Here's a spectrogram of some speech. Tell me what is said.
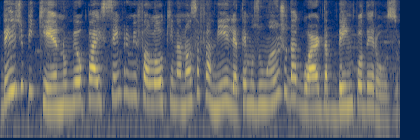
Desde pequeno, meu pai sempre me falou que na nossa família temos um anjo da guarda bem poderoso.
